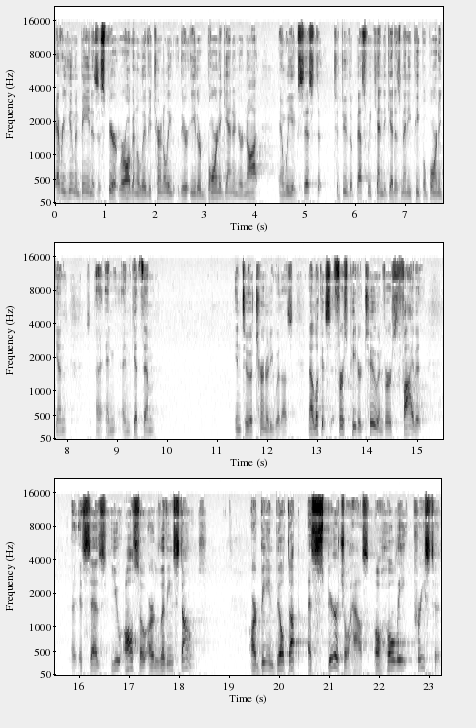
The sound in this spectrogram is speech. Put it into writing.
every human being is a spirit. We're all going to live eternally. You're either born again and you're not, and we exist to, to do the best we can to get as many people born again uh, and, and get them into eternity with us. Now look at 1 Peter 2 and verse 5. It, it says, You also are living stones, are being built up a spiritual house, a holy priesthood,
